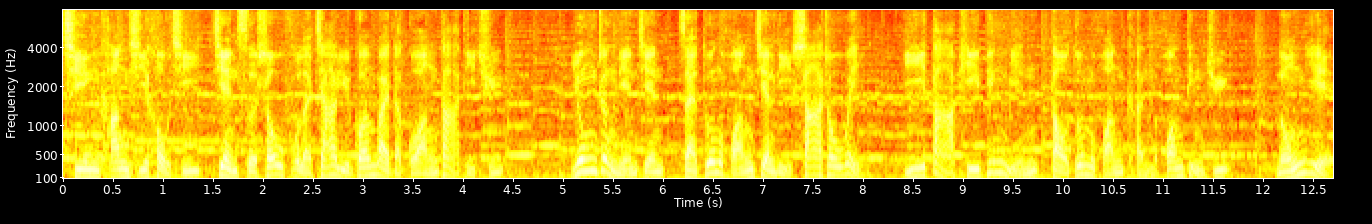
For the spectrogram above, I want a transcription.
清康熙后期，渐次收复了嘉峪关外的广大地区。雍正年间，在敦煌建立沙州卫，以大批兵民到敦煌垦荒定居，农业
